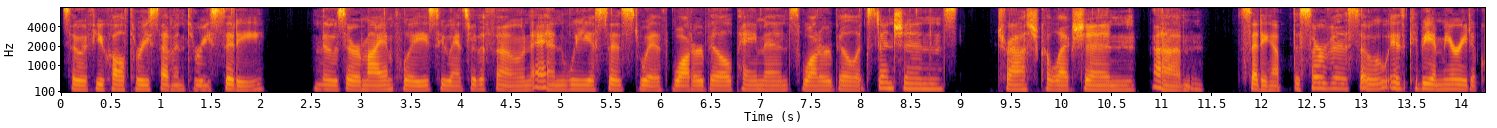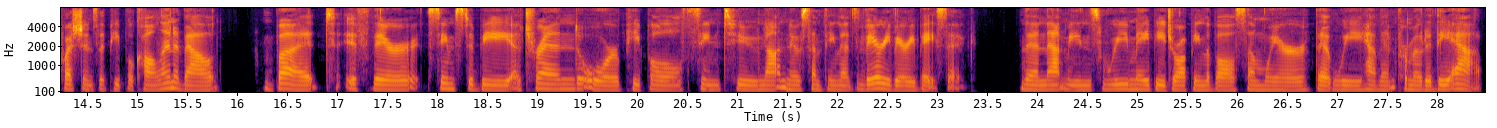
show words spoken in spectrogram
So if you call 373 City, those are my employees who answer the phone, and we assist with water bill payments, water bill extensions, trash collection, um, setting up the service. So it could be a myriad of questions that people call in about. But if there seems to be a trend or people seem to not know something that's very, very basic, then that means we may be dropping the ball somewhere that we haven't promoted the app.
